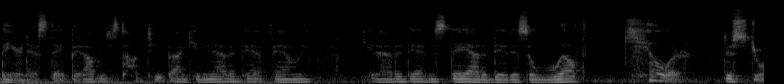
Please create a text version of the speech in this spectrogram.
there in that state. But I'm just talking to you about getting out of debt, family. Get out of debt and stay out of debt. It's a wealth killer, destroy.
